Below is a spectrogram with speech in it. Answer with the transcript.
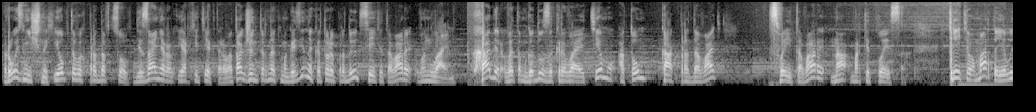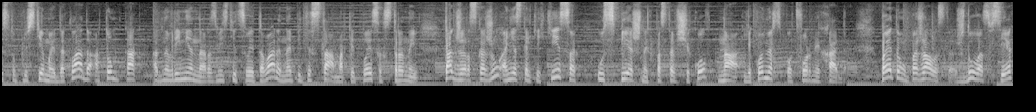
розничных и оптовых продавцов, дизайнеров и архитекторов, а также интернет-магазины, которые продают все эти товары в онлайн. Хабер в этом году закрывает тему о том, как продавать свои товары на маркетплейсах. 3 марта я выступлю с темой доклада о том, как одновременно разместить свои товары на 500 маркетплейсах страны. Также расскажу о нескольких кейсах успешных поставщиков на e-commerce платформе Хабер. Поэтому, пожалуйста, жду вас всех.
